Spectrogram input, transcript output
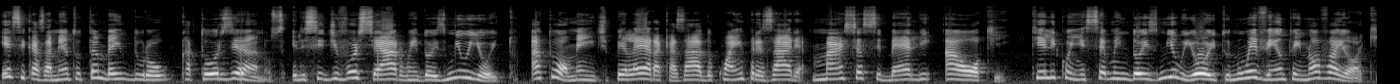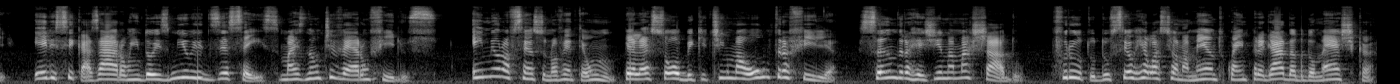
Esse casamento também durou 14 anos. Eles se divorciaram em 2008. Atualmente, Pelé era casado com a empresária Márcia Cibele Aoki, que ele conheceu em 2008 num evento em Nova York. Eles se casaram em 2016, mas não tiveram filhos. Em 1991, Pelé soube que tinha uma outra filha, Sandra Regina Machado, fruto do seu relacionamento com a empregada doméstica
